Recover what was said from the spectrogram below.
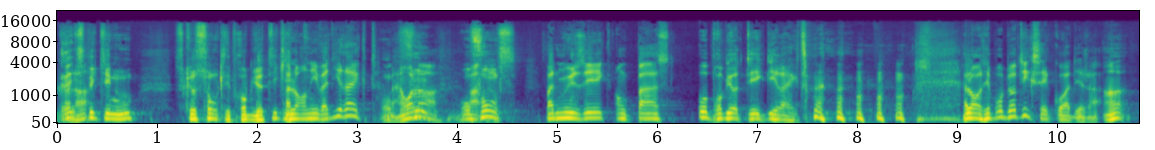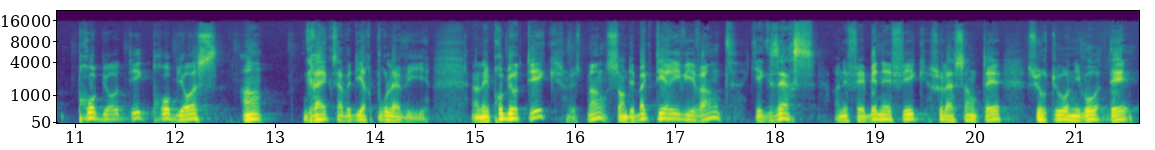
Réexpliquez-nous ce que sont que les probiotiques. Alors on y va direct. On, ben, voilà. on fonce. Pas de musique, on passe aux probiotiques direct. Alors, les probiotiques, c'est quoi déjà Un probiotique, probios, en grec, ça veut dire pour la vie. les probiotiques, justement, sont des bactéries vivantes qui exercent un effet bénéfique sur la santé, surtout au niveau des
